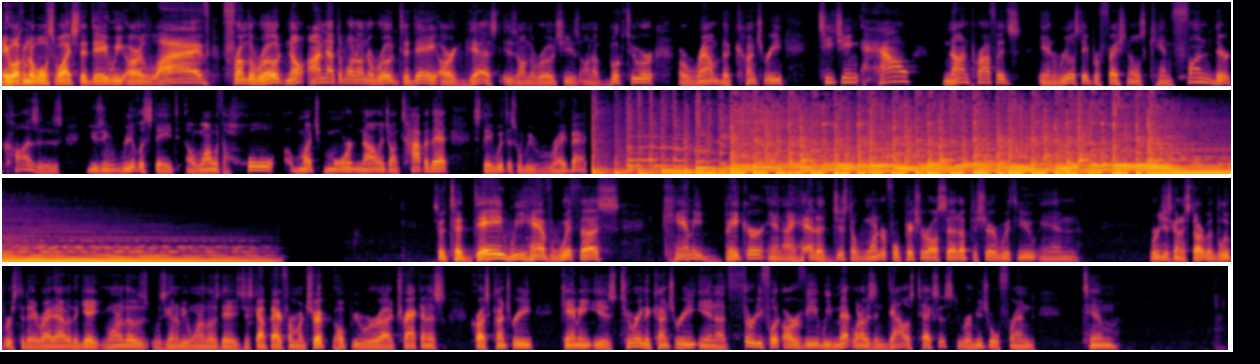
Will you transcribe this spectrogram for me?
Hey, welcome to Wolfe's Watch. Today we are live from the road. No, I'm not the one on the road today. Our guest is on the road. She is on a book tour around the country teaching how nonprofits and real estate professionals can fund their causes using real estate, along with a whole much more knowledge on top of that. Stay with us. We'll be right back. So today we have with us Cami Baker, and I had a just a wonderful picture all set up to share with you. And we're just going to start with bloopers today, right out of the gate. One of those was going to be one of those days. Just got back from a trip. Hope you were uh, tracking us cross country. Cami is touring the country in a 30 foot RV. We met when I was in Dallas, Texas, through our mutual friend Tim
